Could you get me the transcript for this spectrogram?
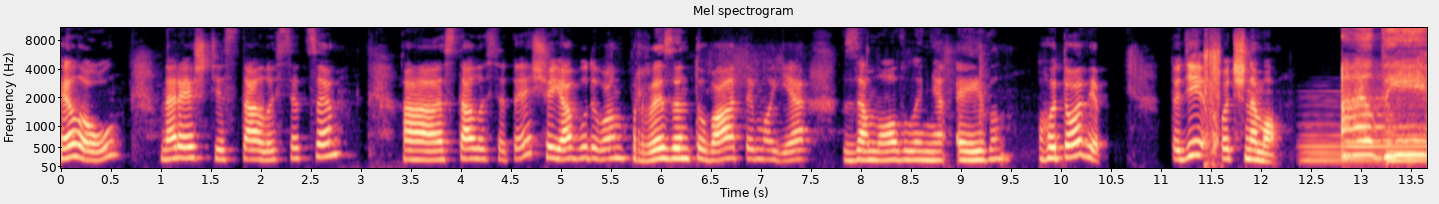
hello! Нарешті сталося це. Сталося те, що я буду вам презентувати моє замовлення Avon. Готові? Тоді почнемо. I'll be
